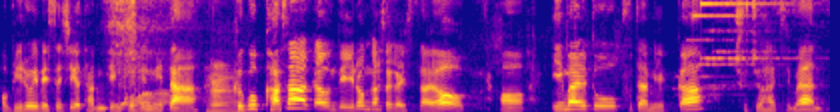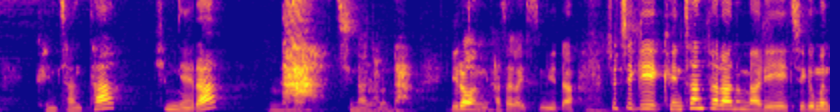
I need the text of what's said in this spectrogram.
어, 위로의 메시지가 담긴 곡입니다. 네. 그곡 가사 가운데 이런 가사가 있어요. 어, 이 말도 부담일까 주저하지만 괜찮다 힘내라 다 지나간다. 이런 가사가 있습니다. 솔직히 괜찮다라는 말이 지금은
